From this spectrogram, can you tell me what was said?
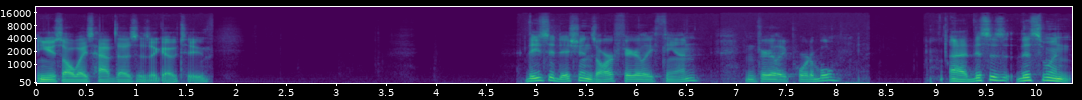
and you just always have those as a go to. These editions are fairly thin and fairly portable. Uh, this is this one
